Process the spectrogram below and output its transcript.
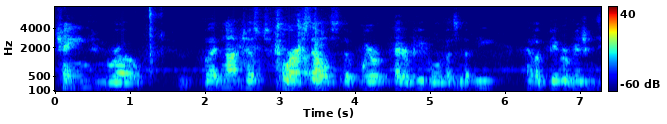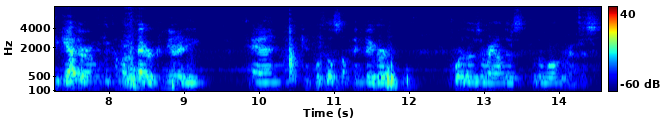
change and grow, but not just for ourselves so that we're better people, but so that we have a bigger vision together and we become a better community and can fulfill something bigger for those around us, for the world around us.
